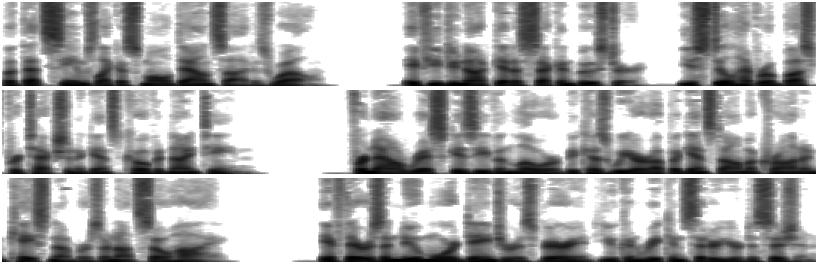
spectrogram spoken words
but that seems like a small downside as well. If you do not get a second booster, you still have robust protection against COVID 19. For now, risk is even lower because we are up against Omicron and case numbers are not so high. If there is a new, more dangerous variant, you can reconsider your decision.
